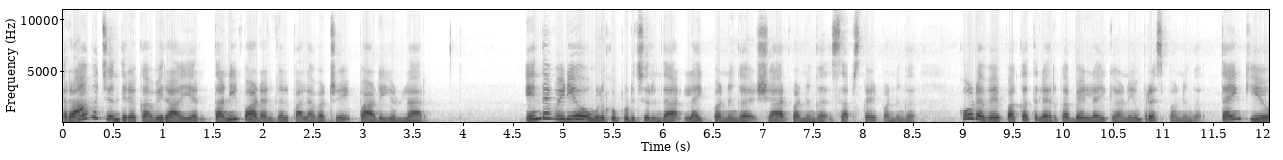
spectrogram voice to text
ராமச்சந்திர கவிராயர் தனி பாடல்கள் பலவற்றை பாடியுள்ளார். இந்த வீடியோ உங்களுக்கு பிடிச்சிருந்தா லைக் பண்ணுங்கள் ஷேர் பண்ணுங்கள் சப்ஸ்கிரைப் பண்ணுங்கள் கூடவே பக்கத்தில் இருக்க பெல் ஐக்கானையும் ப்ரெஸ் பண்ணுங்கள் தேங்க்யூ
